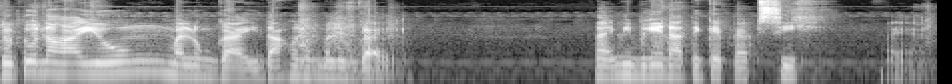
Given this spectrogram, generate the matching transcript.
Luto na nga yung malunggay, dahon ng malunggay na ibibigay natin kay Pepsi. Ayan.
